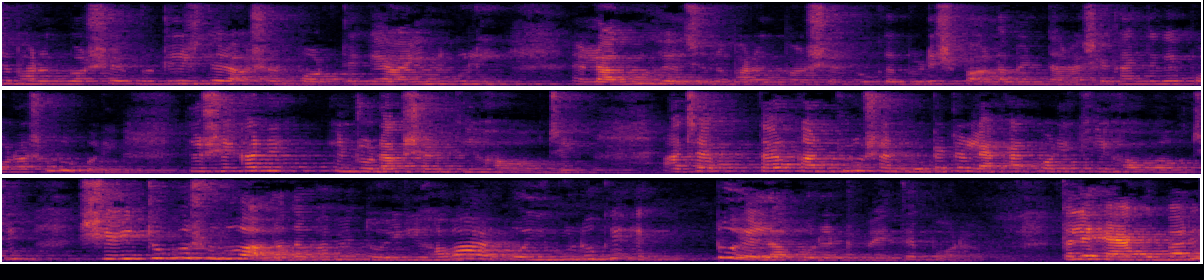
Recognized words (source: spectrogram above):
যে ভারতবর্ষের ব্রিটিশদের আসার পর থেকে আইনগুলি লাগু হয়েছিল ভারতবর্ষের বুকে, ব্রিটিশ পার্লামেন্ট দ্বারা সেখান থেকে পড়া শুরু করি। তো সেখানে ইন্ট্রোডাকশন কী হওয়া উচিত? আচ্ছা তার কনক্লুশন গোটাটা লেখার পরে কী হওয়া উচিত? সেইটুকু শুধু আলাদাভাবে তৈরি হওয়া আর ওইগুলোকে একটু এলাবোরেট ওয়েতে পড়া। তাহলে একবারে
